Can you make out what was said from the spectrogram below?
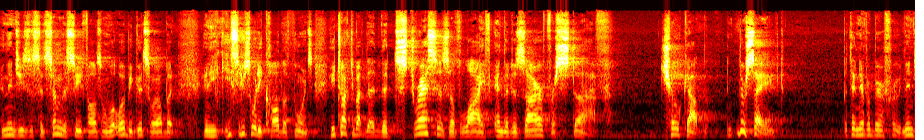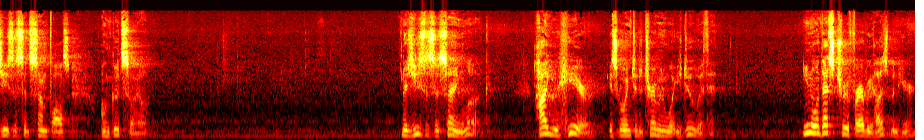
And then Jesus said, Some of the seed falls on what would be good soil, but and he, here's what he called the thorns. He talked about the, the stresses of life and the desire for stuff choke out. They're saved, but they never bear fruit. And then Jesus said, Some falls on good soil. Now, Jesus is saying, Look, how you hear is going to determine what you do with it. You know what? That's true for every husband here.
